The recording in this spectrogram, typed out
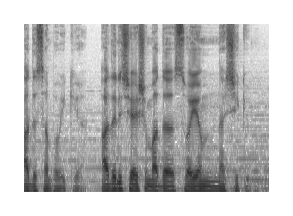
അത് സംഭവിക്കുക. അതിനുശേഷം അത് സ്വയം നശിക്കും.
